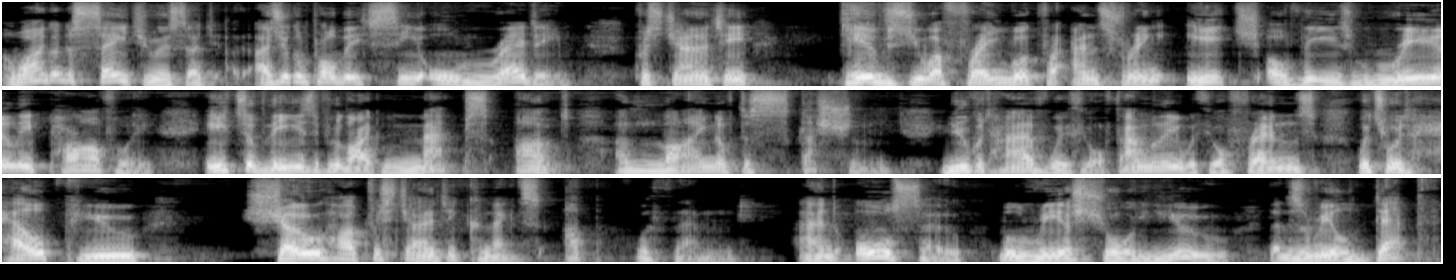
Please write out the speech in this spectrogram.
And what I'm going to say to you is that, as you can probably see already, Christianity gives you a framework for answering each of these really powerfully. Each of these, if you like, maps out a line of discussion you could have with your family, with your friends, which would help you show how Christianity connects up with them and also will reassure you that there's a real depth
